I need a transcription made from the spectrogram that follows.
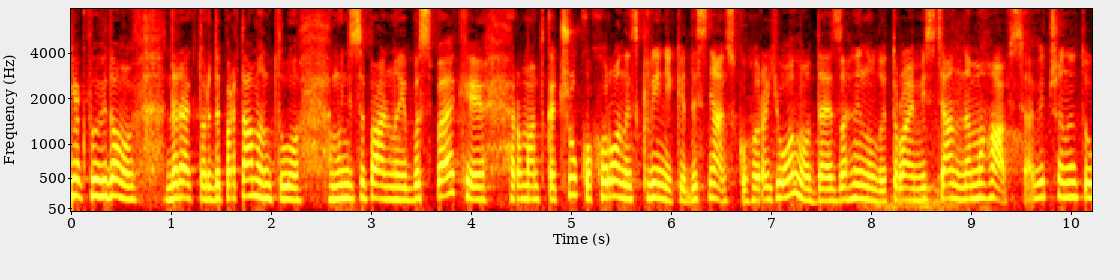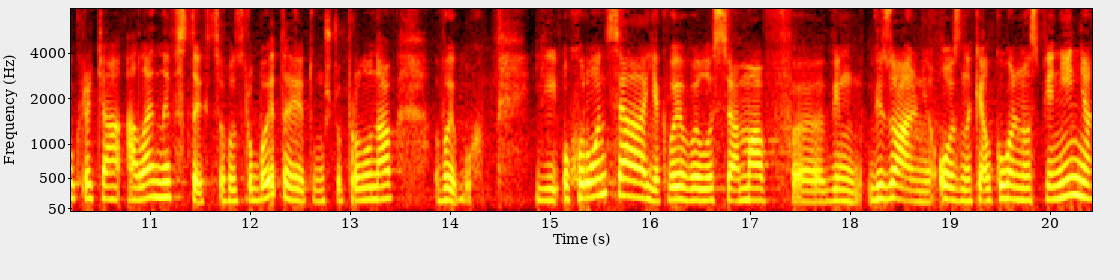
як повідомив директор департаменту муніципальної безпеки Роман Ткачук, охоронець клініки Деснянського району, де загинули троє містян, намагався відчинити укриття, але не встиг цього зробити, тому що пролунав вибух. І охоронця, як виявилося, мав е, він візуальні ознаки алкогольного сп'яніння.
